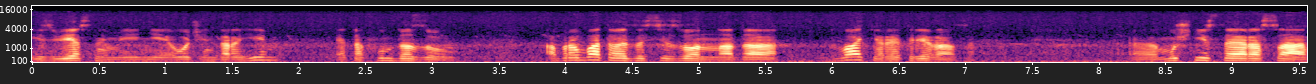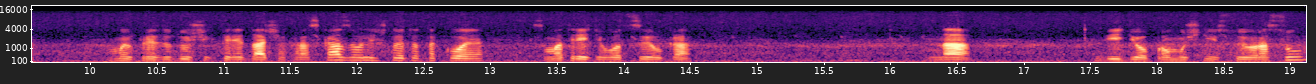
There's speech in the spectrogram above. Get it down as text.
известным и не очень дорогим. Это фундазол. Обрабатывать за сезон надо 2-3 раза. Э, Мучнистая роса, мы в предыдущих передачах рассказывали, что это такое. Смотрите, вот ссылка на видео про мучнистую росу.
